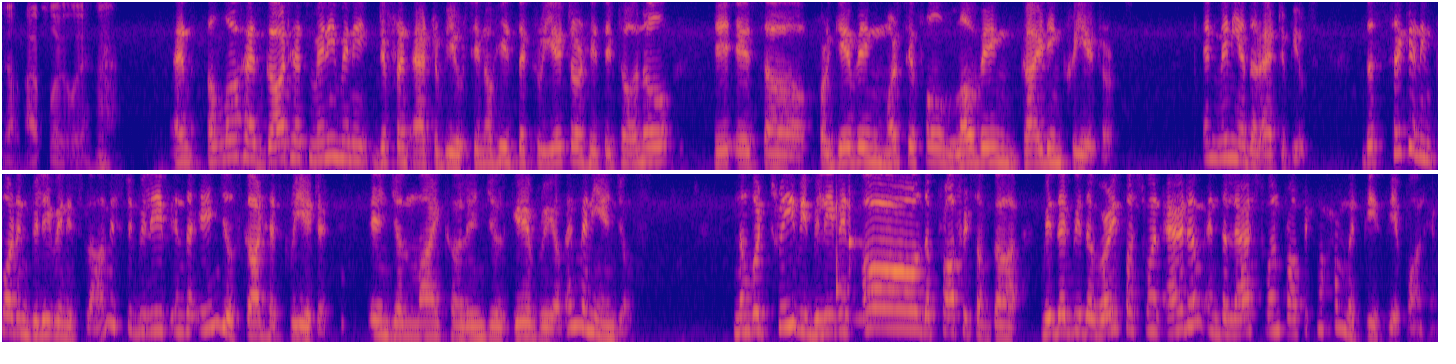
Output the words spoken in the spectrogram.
Yeah, absolutely. and Allah has, God has many, many different attributes. You know, he's the creator, he's eternal, he is a forgiving, merciful, loving, guiding creator, and many other attributes. The second important belief in Islam is to believe in the angels God has created Angel Michael, Angel Gabriel, and many angels. Number three, we believe in all the prophets of God. May that be the very first one, Adam, and the last one, Prophet Muhammad, peace be upon him.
